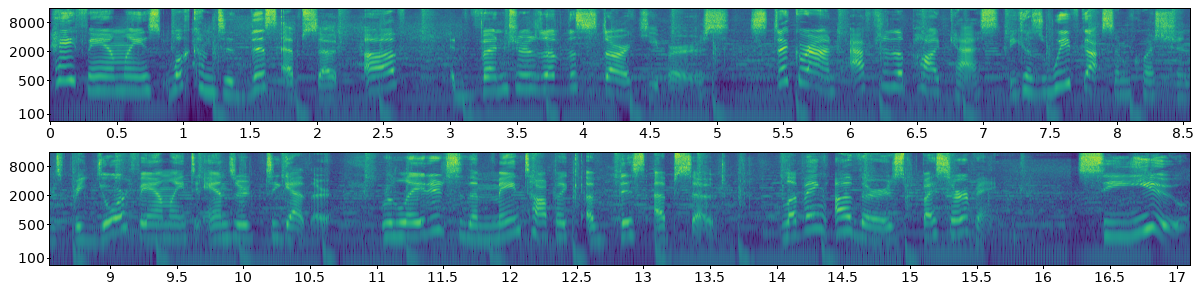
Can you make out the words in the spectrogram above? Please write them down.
Hey, families, welcome to this episode of Adventures of the Starkeepers. Stick around after the podcast because we've got some questions for your family to answer together related to the main topic of this episode loving others by serving. See you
